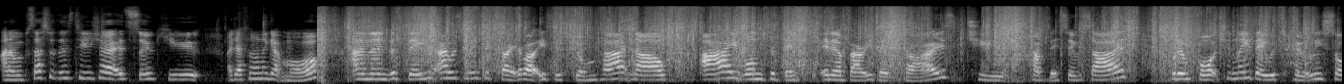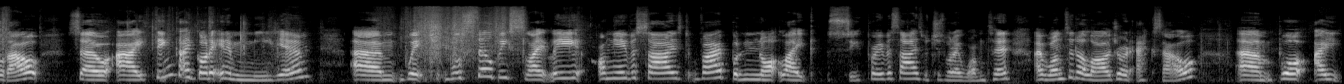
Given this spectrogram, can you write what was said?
And I'm obsessed with this t-shirt. It's so cute. I definitely want to get more. And then the thing I was most excited about is this jumper. Now, I wanted this in a very big size to have this oversized. But unfortunately, they were totally sold out. So I think I got it in a medium um, which will still be slightly on the oversized vibe, but not like super oversized, which is what I wanted. I wanted a large or an XL, um, but I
